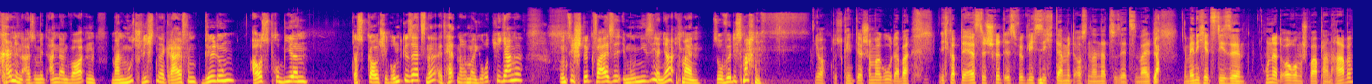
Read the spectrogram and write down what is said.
können. Also mit anderen Worten, man muss schlicht und ergreifend Bildung ausprobieren, das Gaulsche Grundgesetz, ne? Es hätten noch immer Jodje Jange und sich stückweise immunisieren. Ja, ich meine, so würde ich es machen. Ja, das klingt ja schon mal gut, aber ich glaube, der erste Schritt ist wirklich, sich damit auseinanderzusetzen, weil ja. wenn ich jetzt diese 100 Euro im Sparplan habe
